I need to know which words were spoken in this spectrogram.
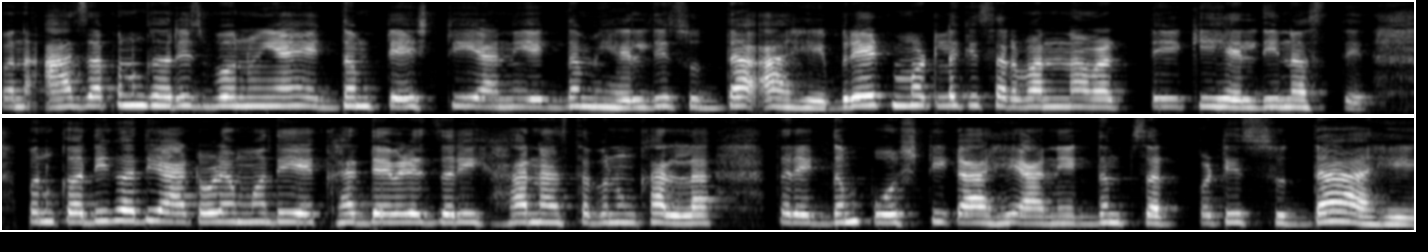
पण आज आपण घरीच बनवूया. एकदम टेस्टी आणि एकदम हेल्दीसुद्धा आहे. ब्रेड म्हटलं की सर्वांना वाटते की हेल्दी नसते. पण कधी कधी आठवड्यामध्ये एखाद्या वेळेस जरी हा नाश्ता बनवून खाल्ला तर एकदम पौष्टिक आहे आणि एकदम चटपटीतसुद्धा आहे.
